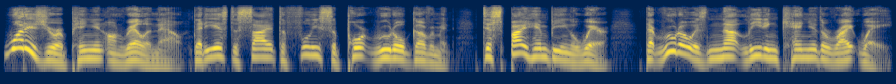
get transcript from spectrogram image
What is your opinion on Raila now that he has decided to fully support Ruto government despite him being aware that Ruto is not leading Kenya the right way?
